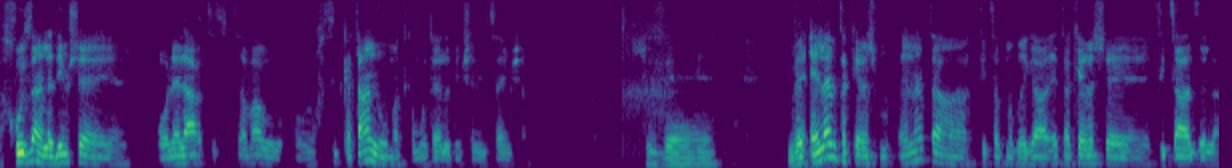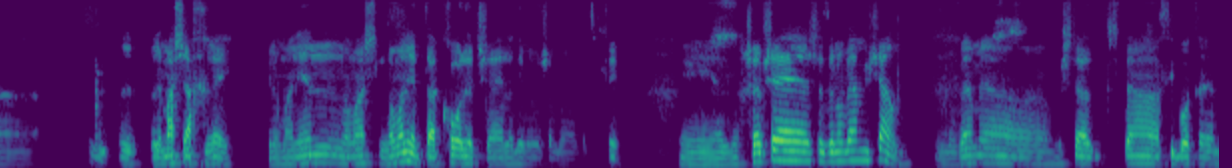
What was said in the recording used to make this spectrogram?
אחוז הילדים שעולה לארץ לעשות צבא הוא, הוא יחסית קטן לעומת כמות הילדים שנמצאים שם. ו... ואין להם את הקרש, אין להם את הקפיצת מדרגה, את הקרש קפיצה הזה למה שאחרי. כאילו, מעניין ממש, לא מעניין את הקולג' שהילדים היו שם בצופים. אז אני חושב ש, שזה נובע משם, נובע משתי הסיבות האלה.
